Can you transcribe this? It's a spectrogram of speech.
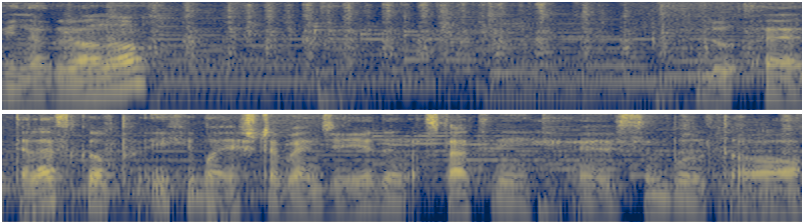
Winogrono. E, teleskop i chyba jeszcze będzie jeden ostatni e, symbol to...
